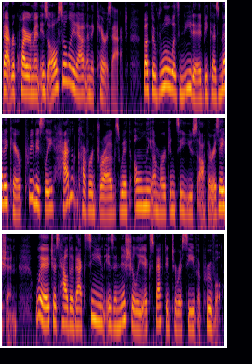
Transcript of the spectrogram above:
That requirement is also laid out in the CARES Act, but the rule was needed because Medicare previously hadn't covered drugs with only emergency use authorization, which is how the vaccine is initially expected to receive approval.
